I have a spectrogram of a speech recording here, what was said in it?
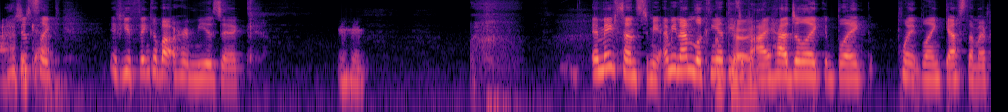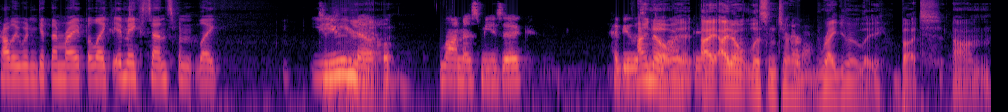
I I just guess. like, if you think about her music, Mhm. it makes sense to me. I mean, I'm looking at these. If I had to like blank point blank guess them, I probably wouldn't get them right. But like, it makes sense when like. Do you know it. Lana's music? Have you listened to the I know Lana, it. I, I don't listen to her Okay. regularly, but um.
